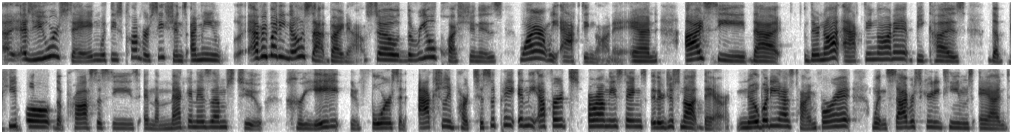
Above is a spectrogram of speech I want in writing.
as you were saying with these conversations, I mean, everybody knows that by now. So the real question is, why aren't we acting on it? And I see that they're not acting on it because the people, the processes, and the mechanisms to create, enforce, and actually participate in the efforts around these things, they're just not there. Nobody has time for it when cybersecurity teams and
